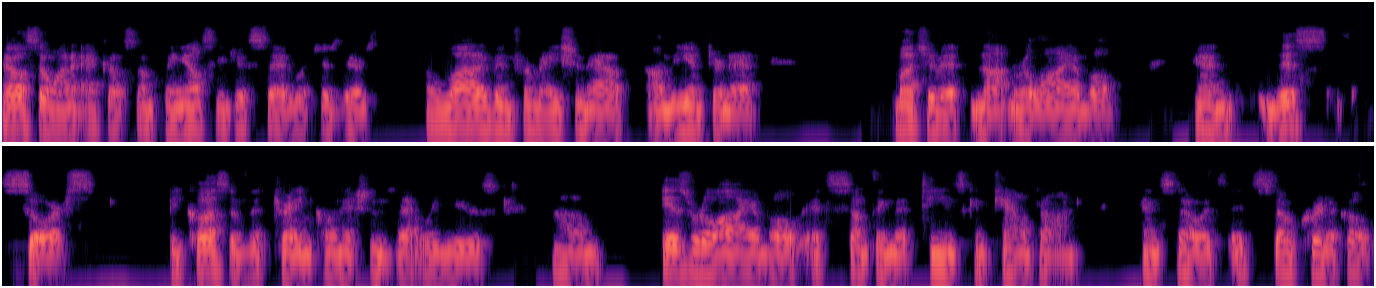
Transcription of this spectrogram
I also want to echo something else you just said, which is there's a lot of information out on the internet, much of it not reliable. And this source, because of the trained clinicians that we use, um, is reliable. It's something that teens can count on. And so it's, it's so critical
